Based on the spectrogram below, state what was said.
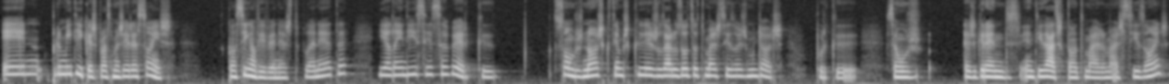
é permitir que as próximas gerações consigam viver neste planeta e além disso é saber que somos nós que temos que ajudar os outros a tomar decisões melhores, porque são os, as grandes entidades que estão a tomar mais decisões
